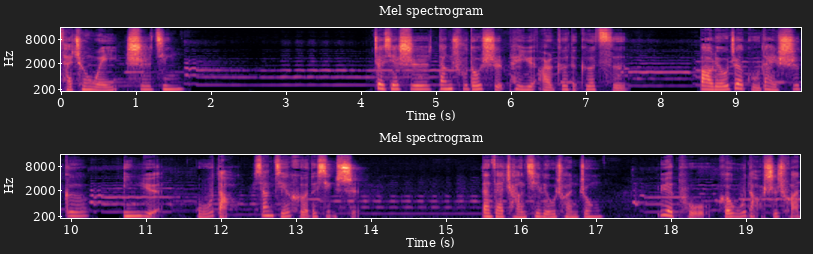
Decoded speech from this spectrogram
才称为《诗经》。这些诗当初都是配乐儿歌的歌词，保留着古代诗歌、音乐、舞蹈相结合的形式。但在长期流传中，乐谱和舞蹈失传，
